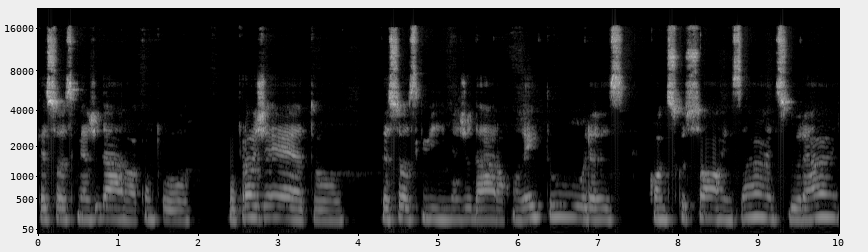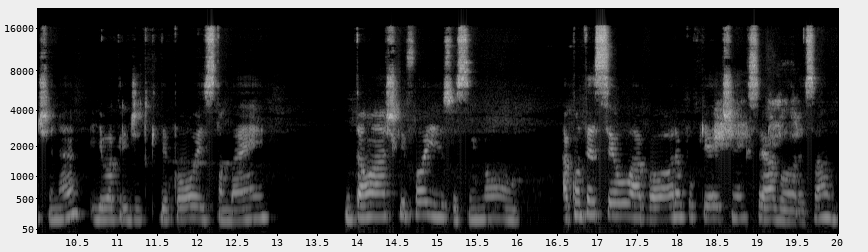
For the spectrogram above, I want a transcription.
pessoas que me ajudaram a compor o projeto, pessoas que me ajudaram com leituras, com discussões antes, durante, né? E eu acredito que depois também. Então acho que foi isso, assim, não aconteceu agora porque tinha que ser agora, sabe?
